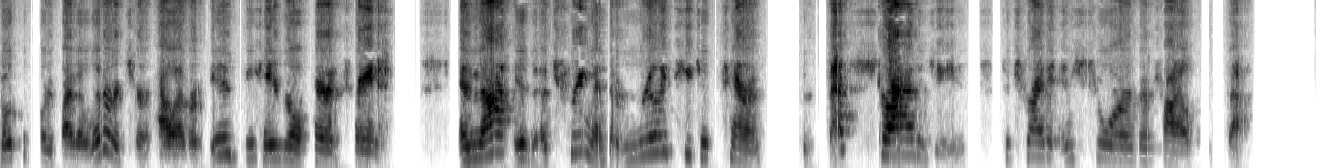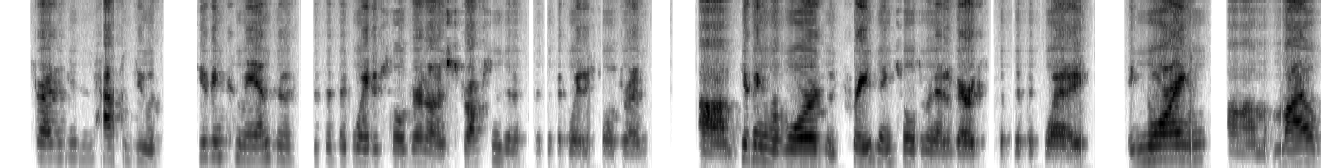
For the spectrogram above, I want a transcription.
most supported by the literature, however, is behavioral parent training. And that is a treatment that really teaches parents the best strategies to try to ensure their child's success. Strategies that have to do with giving commands in a specific way to children or instructions in a specific way to children, um, giving rewards and praising children in a very specific way, ignoring um, mild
